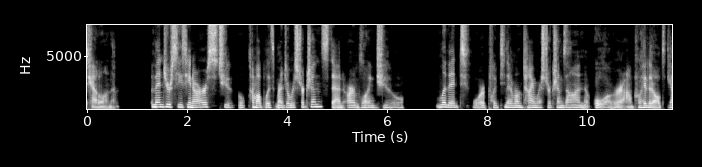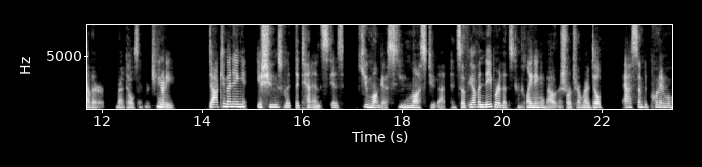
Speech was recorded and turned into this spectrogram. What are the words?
channel on them. Amend your CC&Rs to come up with rental restrictions that are going to limit or put minimum time restrictions on or um, prohibit altogether rentals in your community. Documenting issues with the tenants is humongous. You must do that. And so if you have a neighbor that's complaining about a short-term rental, ask them to put in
